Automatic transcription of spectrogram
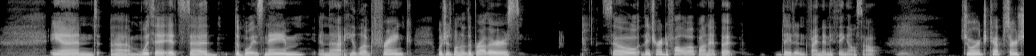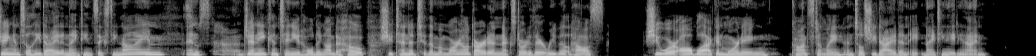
And um, with it, it said the boy's name and that he loved Frank, which is one of the brothers. So they tried to follow up on it, but they didn't find anything else out. Mm. George kept searching until he died in 1969, and so. Jenny continued holding on to hope. She tended to the memorial garden next door to their rebuilt house. She wore all black and mourning constantly until she died in 1989.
